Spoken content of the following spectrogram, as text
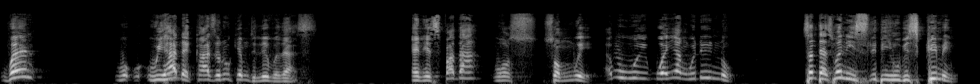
When we had a cousin who came to live with us, and his father was some way. We were young, we didn't know. Sometimes when he's sleeping, he'll be screaming.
